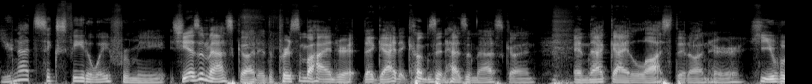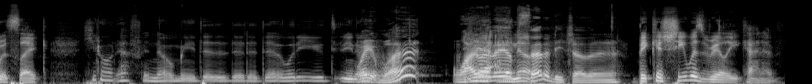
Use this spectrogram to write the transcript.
You're not six feet away from me. She has a mask on, and the person behind her, that guy that comes in, has a mask on. And that guy lost it on her. He was like, You don't effing know me. Da, da, da, da, da. What do you, do? you know? Wait, what? Why Yeah, were they I know. upset at each other? because she was really kind of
